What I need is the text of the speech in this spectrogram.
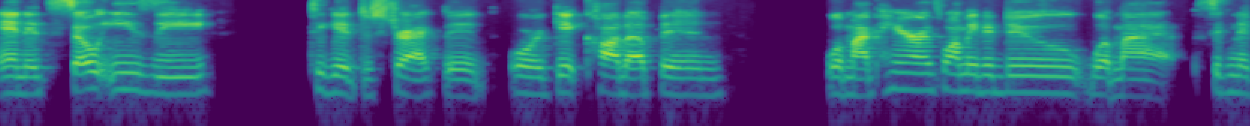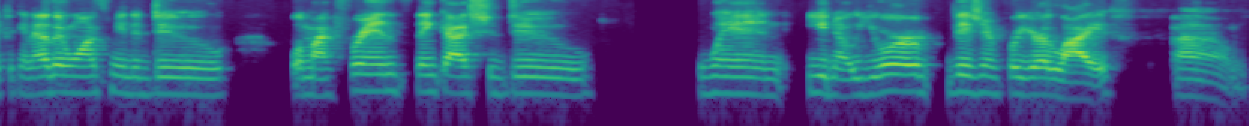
And it's so easy to get distracted or get caught up in what my parents want me to do, what my significant other wants me to do, what my friends think I should do when, you know, your vision for your life um,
